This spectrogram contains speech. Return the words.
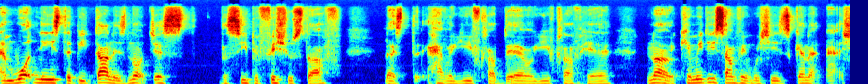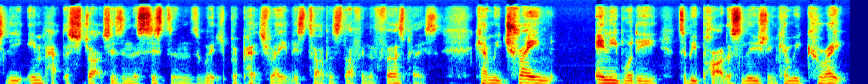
And what needs to be done is not just the superficial stuff. Let's have a youth club there or youth club here. No, can we do something which is going to actually impact the structures and the systems which perpetuate this type of stuff in the first place? Can we train anybody to be part of the solution? Can we create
